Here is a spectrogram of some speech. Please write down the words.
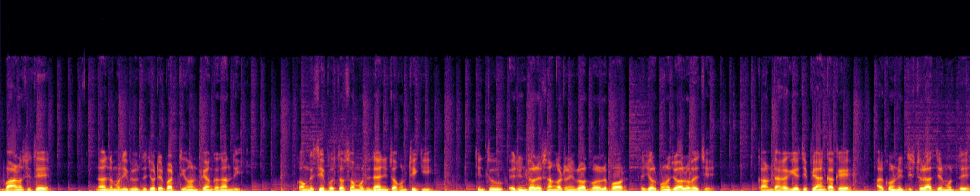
বারাণসীতে নরেন্দ্র মোদীর বিরুদ্ধে জোটের প্রার্থী হন প্রিয়াঙ্কা গান্ধী। কংগ্রেস এই প্রস্তাব সম্মতি দেয়নি তখন ঠিকই। কিন্তু এদিন দলের সাংগঠনিক রদ বদলের পর সেই জল্পনা জোয়ালো হয়েছে। কারণ দেখা গিয়েছে প্রিয়াঙ্কাকে আর কোনো নির্দিষ্ট রাজ্যের মধ্যে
